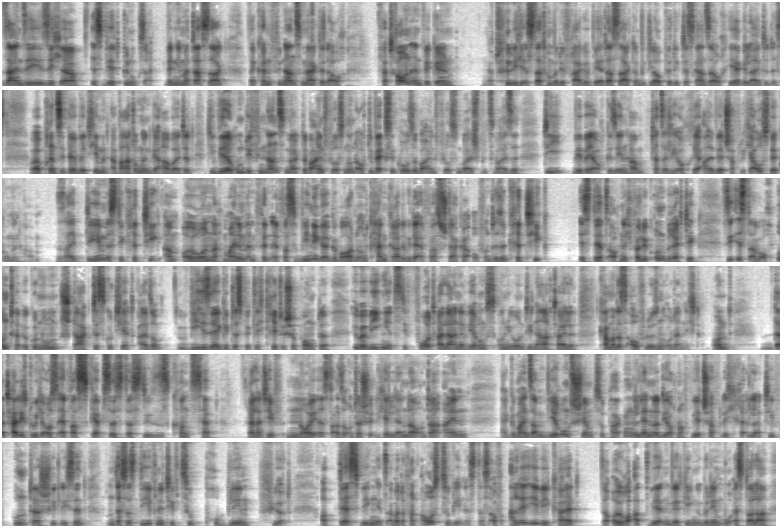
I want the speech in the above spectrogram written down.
seien Sie sicher, es wird genug sein. Wenn jemand das sagt, dann können Finanzmärkte da auch Vertrauen entwickeln Natürlich ist da nochmal die Frage, wer das sagt und wie glaubwürdig das Ganze auch hergeleitet ist. Aber prinzipiell wird hier mit Erwartungen gearbeitet, die wiederum die Finanzmärkte beeinflussen und auch die Wechselkurse beeinflussen beispielsweise, die, wie wir ja auch gesehen haben, tatsächlich auch realwirtschaftliche Auswirkungen haben. Seitdem ist die Kritik am Euro nach meinem Empfinden etwas weniger geworden und keimt gerade wieder etwas stärker auf. Und diese Kritik ist jetzt auch nicht völlig unberechtigt. Sie ist aber auch unter Ökonomen stark diskutiert. Also wie sehr gibt es wirklich kritische Punkte? Überwiegen jetzt die Vorteile einer Währungsunion die Nachteile? Kann man das auflösen oder nicht? Und da teile ich durchaus etwas Skepsis, dass dieses Konzept relativ neu ist, also unterschiedliche Länder unter einen ja, gemeinsamen Währungsschirm zu packen, Länder, die auch noch wirtschaftlich relativ unterschiedlich sind und dass es definitiv zu Problemen führt. Ob deswegen jetzt aber davon auszugehen ist, dass auf alle Ewigkeit der Euro abwerten wird gegenüber dem US-Dollar,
